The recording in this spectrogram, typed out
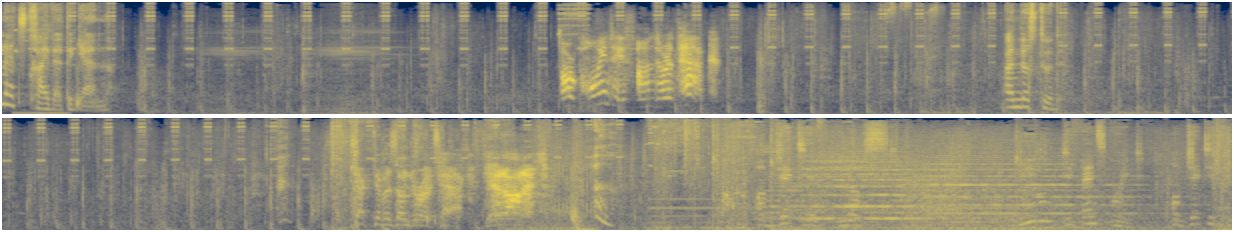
Let's try that again. Our point is under attack. Understood. Objective is under attack. Get on it! Objective lost. New defense point. Objective B.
